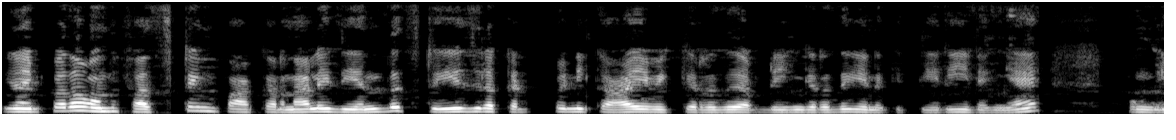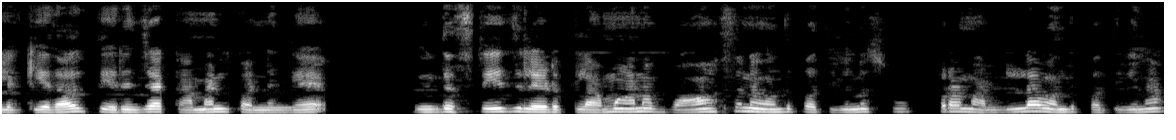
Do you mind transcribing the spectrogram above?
நான் இப்போ தான் வந்து ஃபஸ்ட் டைம் பார்க்குறனால இது எந்த ஸ்டேஜில் கட் பண்ணி காய வைக்கிறது அப்படிங்கிறது எனக்கு தெரியலைங்க. உங்களுக்கு ஏதாவது தெரிஞ்சால் கமெண்ட் பண்ணுங்கள் இந்த ஸ்டேஜில் எடுக்கலாமா? ஆனால் வாசனை வந்து பார்த்திங்கன்னா சூப்பராக நல்லா வந்து பார்த்திங்கன்னா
